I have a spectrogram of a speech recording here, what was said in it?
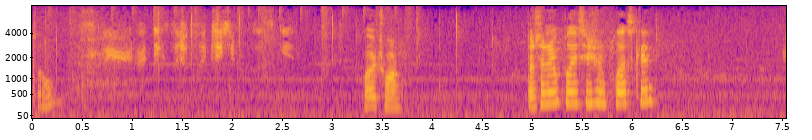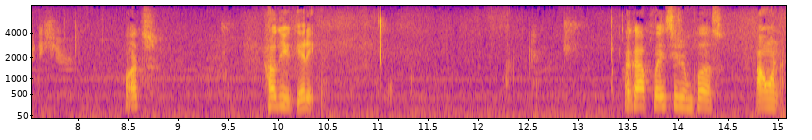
Don't. Which one? There's a new PlayStation Plus skin? What? How do you get it? I got PlayStation Plus. I want it.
